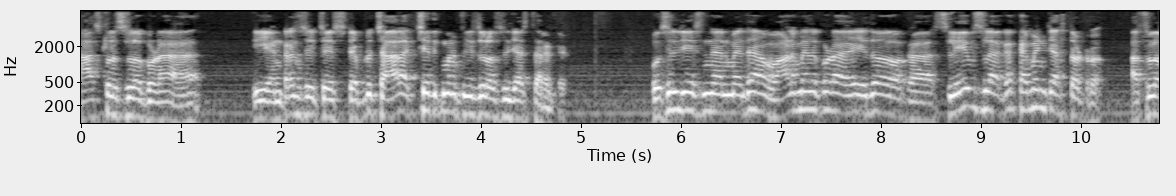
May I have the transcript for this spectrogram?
హాస్టల్స్లో కూడా ఈ ఎంట్రన్స్ చేసేటప్పుడు చాలా అత్యధికమైన ఫీజులు వసూలు చేస్తారంట. వసూలు చేసిన దాని మీద వాళ్ళ మీద కూడా ఏదో ఒక స్లేవ్స్ లాగా కమెంట్ చేస్తుంటారు. అసలు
